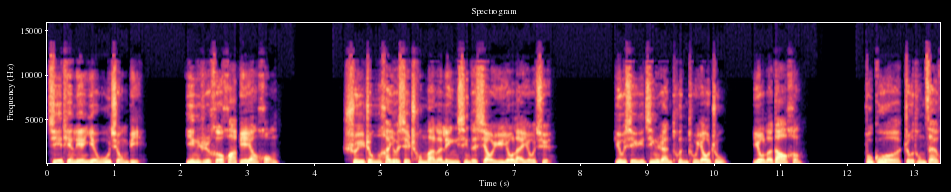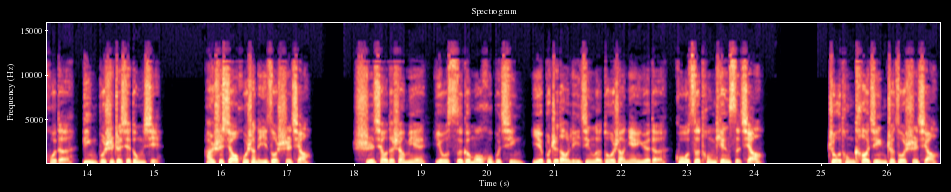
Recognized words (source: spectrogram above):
接天莲叶无穷碧，映日荷花别样红。水中还有些充满了灵性的小鱼游来游去，有些鱼竟然吞吐妖珠，有了道行。不过周通在乎的并不是这些东西，而是小湖上的一座石桥。石桥的上面有四个模糊不清，也不知道历经了多少年月的古字“通天死桥”。周通靠近这座石桥，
